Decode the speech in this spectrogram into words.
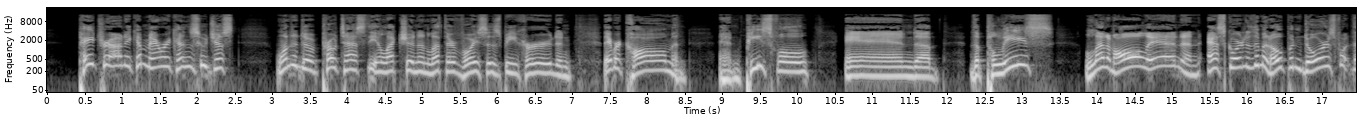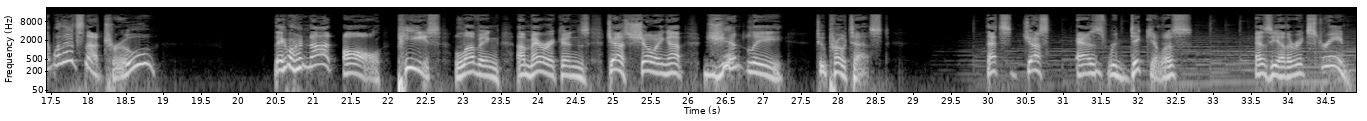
patriotic Americans who just wanted to protest the election and let their voices be heard. And they were calm and, and peaceful. And uh, the police let them all in and escorted them and opened doors for them. Well, that's not true. They were not all peace loving Americans just showing up gently to protest. That's just as ridiculous as the other extreme.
